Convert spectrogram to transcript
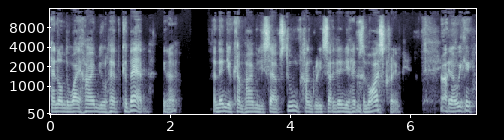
and on the way home you'll have kebab. You know, and then you come home and you say, "I'm still hungry." So then you have some ice cream. Right. You know, we can.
